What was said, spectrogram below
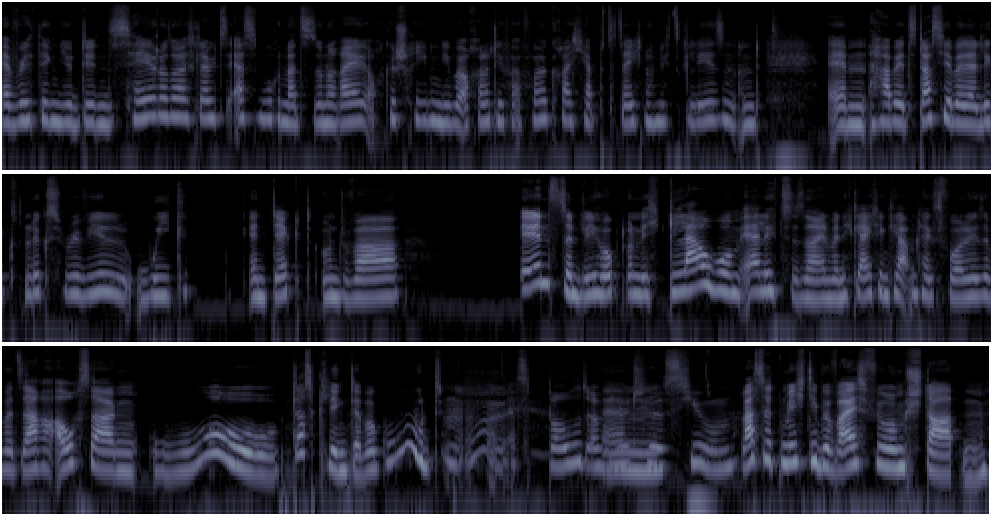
Everything You Didn't Say oder so, ist, glaube ich, das erste Buch. Und da hat sie so eine Reihe auch geschrieben, die war auch relativ erfolgreich. Ich habe tatsächlich noch nichts gelesen und ähm, habe jetzt das hier bei der Lux, Reveal Week entdeckt und war instantly hooked. Und ich glaube, um ehrlich zu sein, wenn ich gleich den Klappentext vorlese, wird Sarah auch sagen, oh, das klingt aber gut. Oh, that's bold of you Ähm, to assume. Lasset mich die Beweisführung starten.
